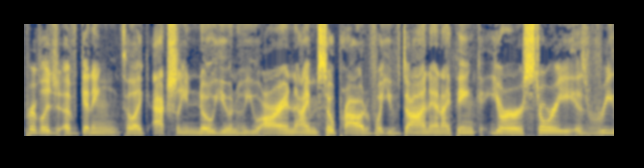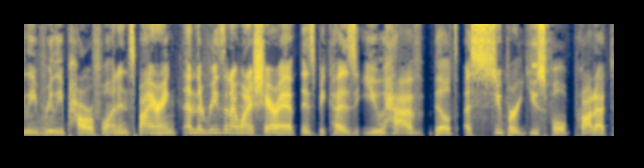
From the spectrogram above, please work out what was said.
privilege of getting to like actually know you and who you are and I'm so proud of what you've done and I think your story is really really powerful and inspiring. And the reason I want to share it is because you have built a super useful product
